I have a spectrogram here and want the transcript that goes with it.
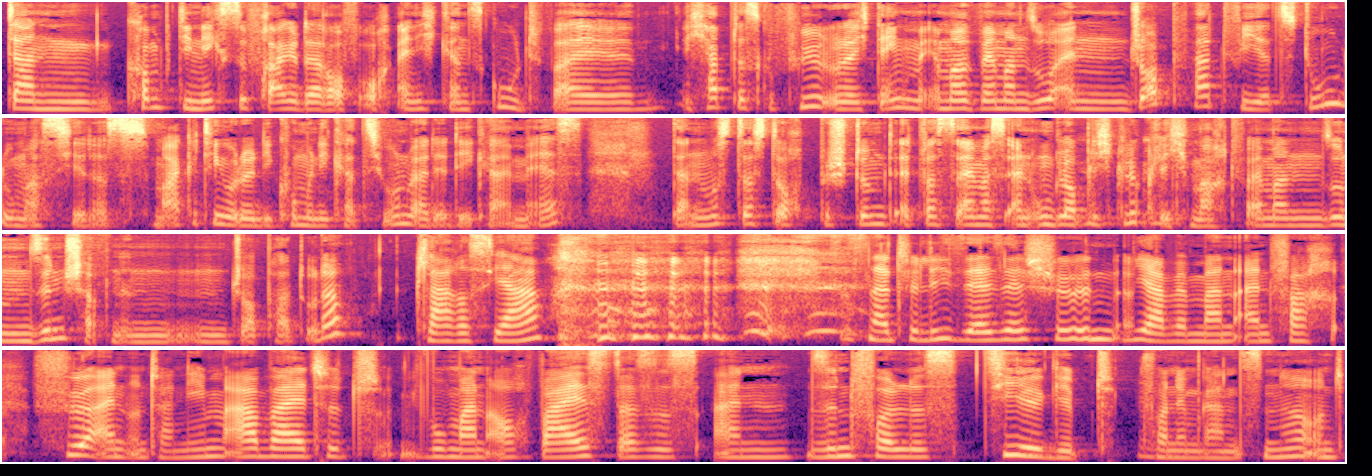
dann kommt die nächste Frage darauf auch eigentlich ganz gut, weil ich habe das Gefühl oder ich denke mir immer, wenn man so einen Job hat wie jetzt du, du machst hier das Marketing oder die Kommunikation bei der DKMS, dann muss das doch bestimmt etwas sein, was einen unglaublich glücklich macht, weil man so einen sinnschaffenden Job hat, oder? Klares Ja. es ist natürlich sehr, sehr schön, ja, wenn man einfach für ein Unternehmen arbeitet, wo man auch weiß, dass es ein sinnvolles Ziel gibt von dem Ganzen. Ne? Und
